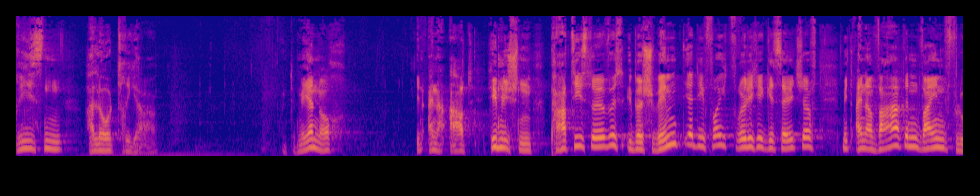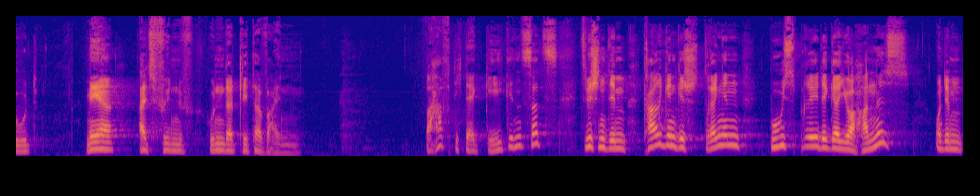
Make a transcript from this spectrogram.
riesen Hallotria. Und mehr noch, in einer Art himmlischen Partyservice überschwemmt er die feuchtfröhliche Gesellschaft mit einer wahren Weinflut, mehr als 500 Liter Wein. Wahrhaftig der Gegensatz zwischen dem kargen, gestrengen Bußprediger Johannes und dem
